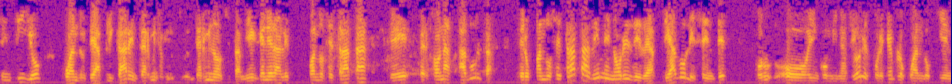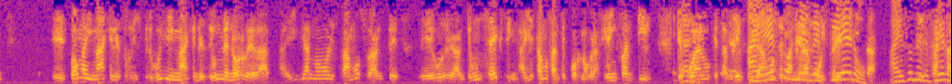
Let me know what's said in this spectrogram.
sencillo cuando de aplicar en términos, en términos también generales, cuando se trata de personas adultas. Pero cuando se trata de menores de edad, de adolescentes, o en combinaciones, por ejemplo, cuando quien eh, toma imágenes o distribuye imágenes de un menor de edad, ahí ya no estamos ante eh, ante un sexting, ahí estamos ante pornografía infantil, que fue algo que también cuidamos de manera me refiero, A eso me refiero,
